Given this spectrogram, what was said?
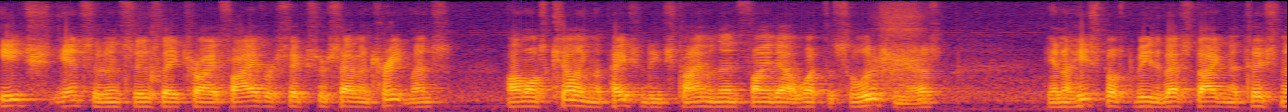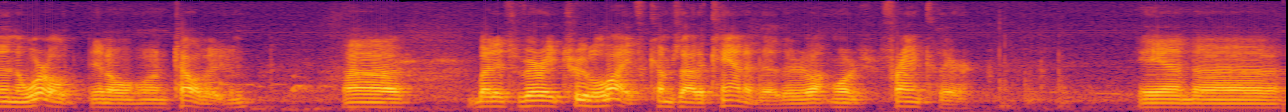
each incidence is they try five or six or seven treatments, almost killing the patient each time, and then find out what the solution is. You know, he's supposed to be the best diagnostician in the world, you know, on television. Uh, but it's very true to life, comes out of Canada, they're a lot more frank there. And, uh,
